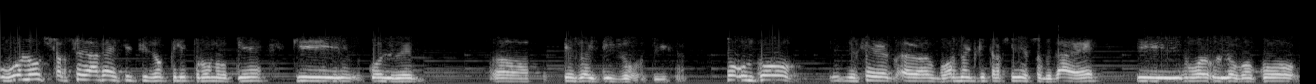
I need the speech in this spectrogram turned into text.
वो लोग सबसे ज़्यादा ऐसी चीज़ों के लिए प्रोन होते हैं कि कोल्ड वेव कैजुअलिटीज जो होती है। तो उनको जैसे गवर्नमेंट की तरफ़ से ये सुविधा है कि वो उन लोगों को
